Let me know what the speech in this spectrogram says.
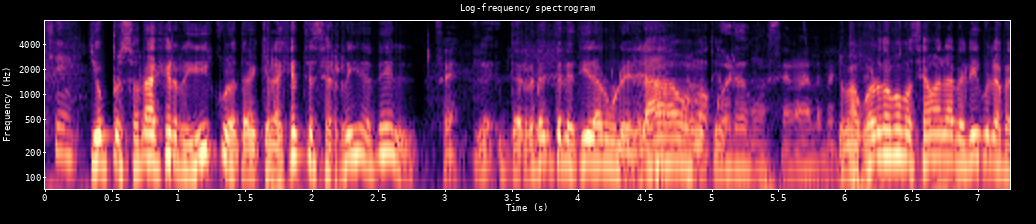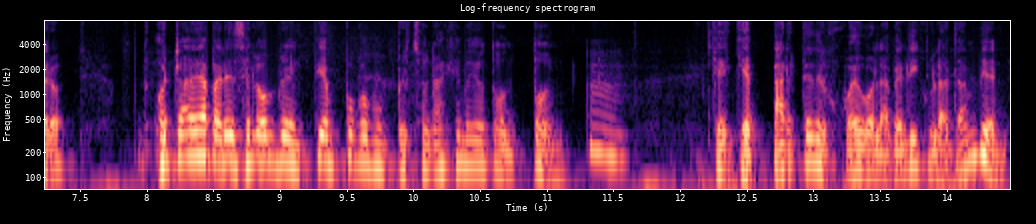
Sí. y un personaje ridículo también, que la gente se ríe de él. Sí. Le- de repente le tiran un helado. no me acuerdo cómo se llama la no película. me acuerdo cómo se llama la película, pero otra vez aparece el hombre del tiempo como un personaje medio tontón, Mm. Que, que es parte del juego de la película también.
